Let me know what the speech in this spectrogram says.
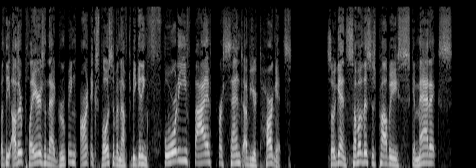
but the other players in that grouping aren't explosive enough to be getting 45% of your targets. So again, some of this is probably schematics.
